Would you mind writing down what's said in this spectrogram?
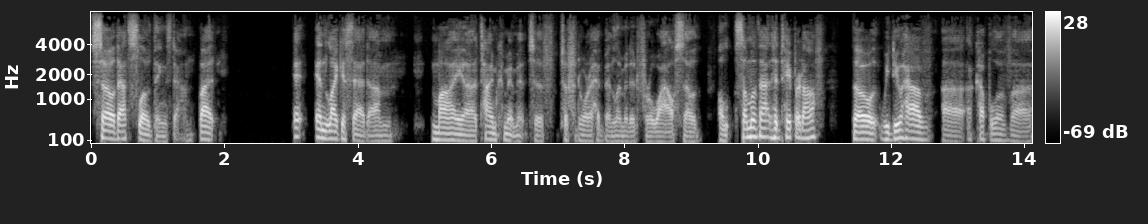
So that slowed things down. But, and like I said, um, my uh, time commitment to, to Fedora had been limited for a while. So some of that had tapered off, though we do have uh, a couple of uh,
